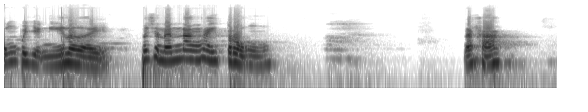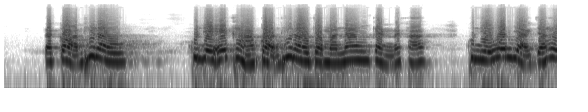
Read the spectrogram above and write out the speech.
งไปอย่างนี้เลย เพราะฉะนั้นนั่งให้ตรงนะคะ แต่ก่อนที่เรา คุณยายเอ็กขาก่อนที่เราจะมานั่งกันนะคะ คุณยายอ้วนอยากจะให้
